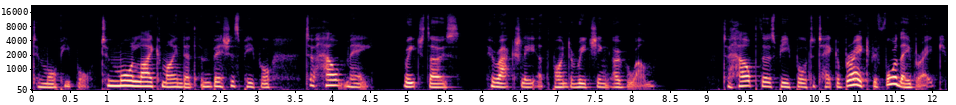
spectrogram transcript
to more people, to more like minded, ambitious people, to help me reach those who are actually at the point of reaching overwhelm, to help those people to take a break before they break,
